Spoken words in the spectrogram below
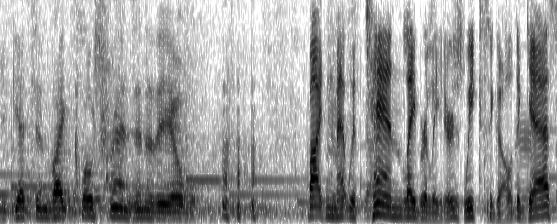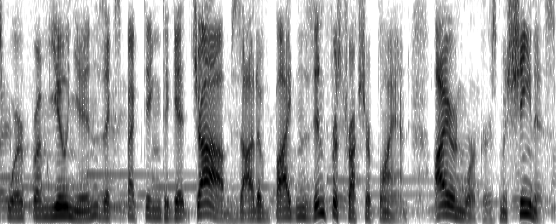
you get to invite close friends into the Oval. Biden met with 10 labor leaders weeks ago. The guests were from unions expecting to get jobs out of Biden's infrastructure plan iron workers, machinists,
